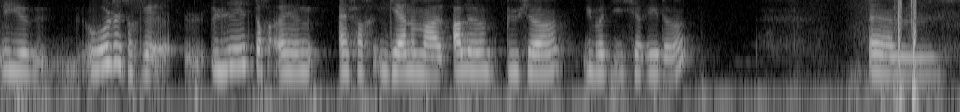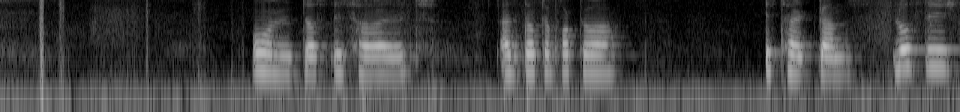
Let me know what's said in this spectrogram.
ihr holt euch doch, lest doch ein, einfach gerne mal alle Bücher, über die ich hier rede. Ähm, und das ist halt, also Dr. Proctor ist halt ganz lustig,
